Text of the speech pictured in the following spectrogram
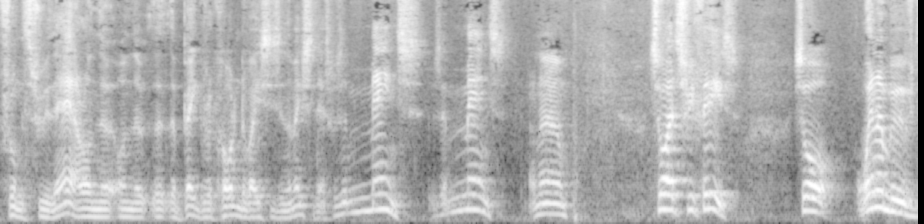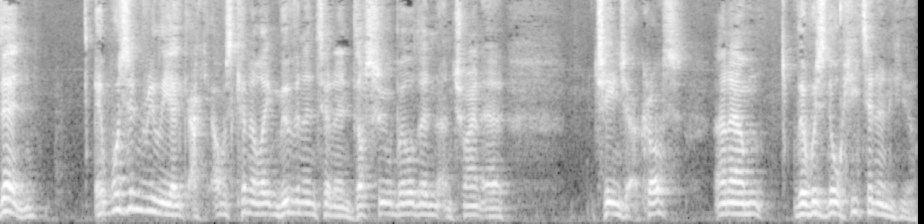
from through there on the on the, the, the big recording devices in the mixing desk was immense. It was immense. And um, so I had three phase. So when I moved in, it wasn't really. I, I was kind of like moving into an industrial building and trying to change it across, and um, there was no heating in here.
